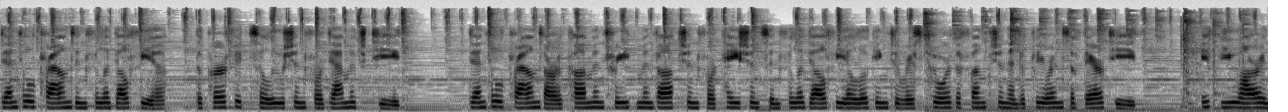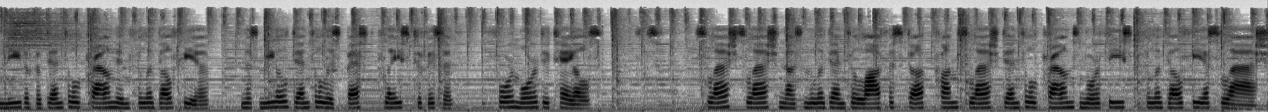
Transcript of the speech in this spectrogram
Dental crowns in Philadelphia, the perfect solution for damaged teeth. Dental crowns are a common treatment option for patients in Philadelphia looking to restore the function and appearance of their teeth. If you are in need of a dental crown in Philadelphia, NuSmile Dental is best place to visit. For more details, slash slash nusmiledentaloffice.com slash dental crowns northeast Philadelphia slash.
